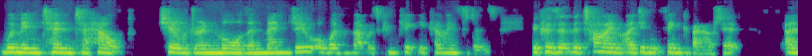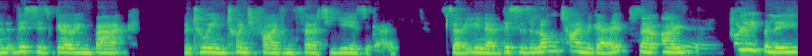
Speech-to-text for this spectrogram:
women tend to help children more than men do, or whether that was completely coincidence. Because at the time I didn't think about it, and this is going back between 25 and 30 years ago. So, you know, this is a long time ago. So I mm. fully believe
